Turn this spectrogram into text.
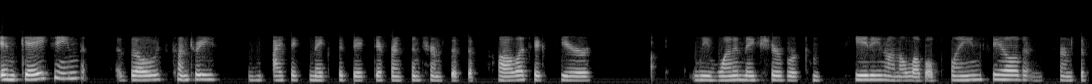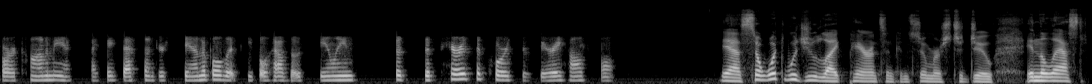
engaging those countries, I think, makes a big difference in terms of the politics here. We want to make sure we're competing on a level playing field in terms of our economy. I, I think that's understandable that people have those feelings. But the Paris Accords are very helpful. Yeah. So, what would you like parents and consumers to do in the last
